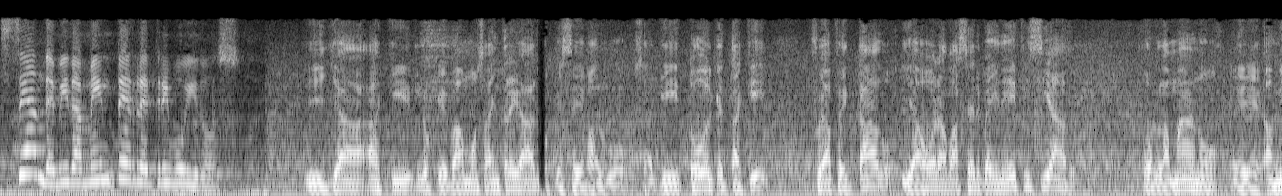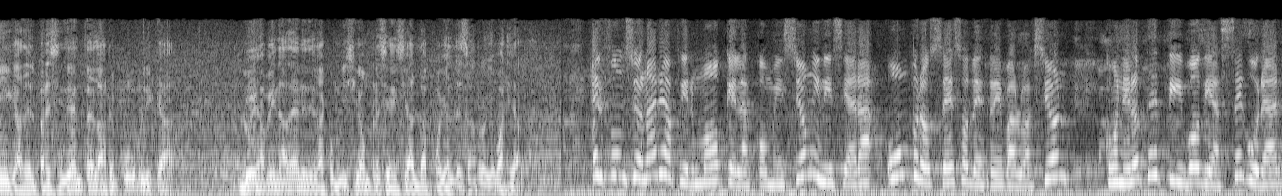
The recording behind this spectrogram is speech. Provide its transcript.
sean debidamente retribuidos. y ya aquí lo que vamos a entregar lo que se evaluó. O sea, aquí todo el que está aquí fue afectado y ahora va a ser beneficiado por la mano eh, amiga del presidente de la República, Luis Abinader, y de la Comisión Presidencial de Apoyo al Desarrollo Barrial. El funcionario afirmó que la comisión iniciará un proceso de reevaluación con el objetivo de asegurar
